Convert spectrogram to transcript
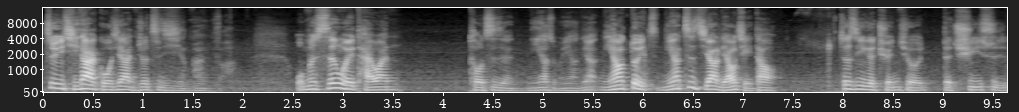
至于其他国家，你就自己想办法。我们身为台湾投资人，你要怎么样？你要你要对你要自己要了解到，这是一个全球的趋势。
